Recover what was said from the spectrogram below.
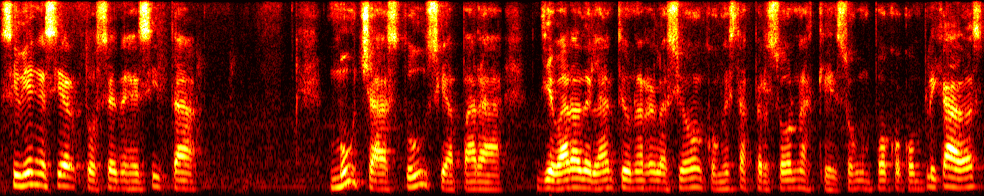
Si bien es cierto, se necesita mucha astucia para llevar adelante una relación con estas personas que son un poco complicadas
